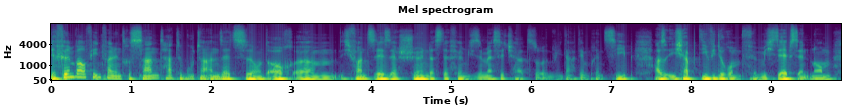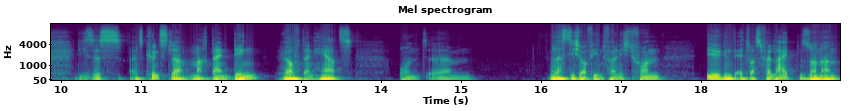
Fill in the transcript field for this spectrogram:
Der Film war auf jeden Fall interessant, hatte gute Ansätze und auch, ähm, ich fand es sehr, sehr schön, dass der Film diese Message hat, so irgendwie nach dem Prinzip. Also ich habe die wiederum für mich selbst entnommen. Dieses, als Künstler, mach dein Ding, hör auf dein Herz und ähm, lass dich auf jeden Fall nicht von irgendetwas verleiten, sondern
